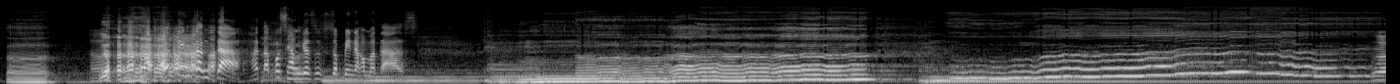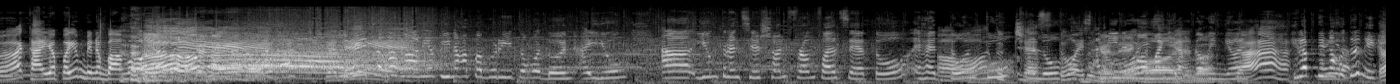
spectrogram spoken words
Uh, Konting kanta. Ha, Tapos hanggang sa, sa pinakamataas. Ah, kaya pa yun, binaba mo agad. eh. Galing! Saka mami, ang pinaka-paborito ko doon ay yung ah, yung transition from falsetto, head tone to, to the low voice. Aminin galing. mo, Oo, mahirap gawin yun. Yeah. Hirap din ako dun eh.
